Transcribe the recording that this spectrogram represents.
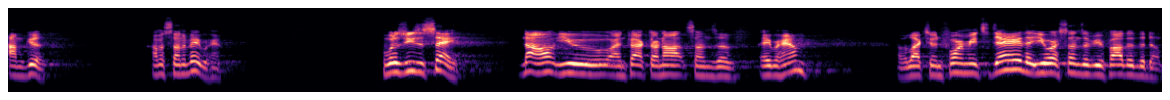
I'm good. I'm a son of Abraham. What does Jesus say? No, you, in fact, are not sons of Abraham. I would like to inform you today that you are sons of your father, the devil.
